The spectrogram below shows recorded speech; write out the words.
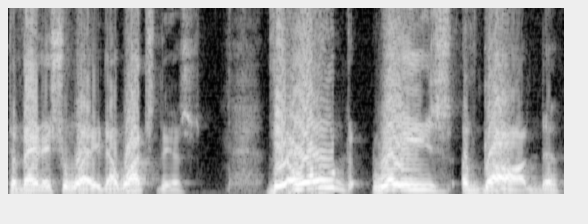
to vanish away. Now watch this. The old ways of God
